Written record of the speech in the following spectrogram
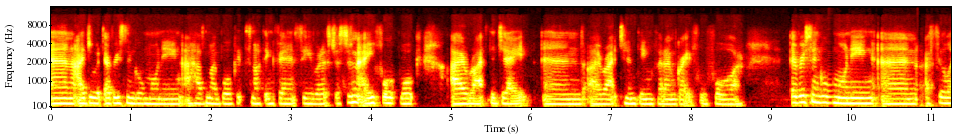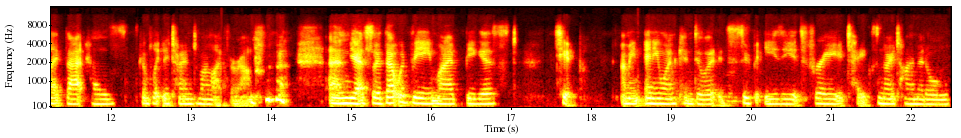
and i do it every single morning. I have my book. It's nothing fancy but it's just an a4 book. I write the date and i write 10 things that i'm grateful for every single morning and i feel like that has completely turned my life around and yeah so that would be my biggest tip I mean, anyone can do it. It's super easy. It's free. It takes no time at all.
